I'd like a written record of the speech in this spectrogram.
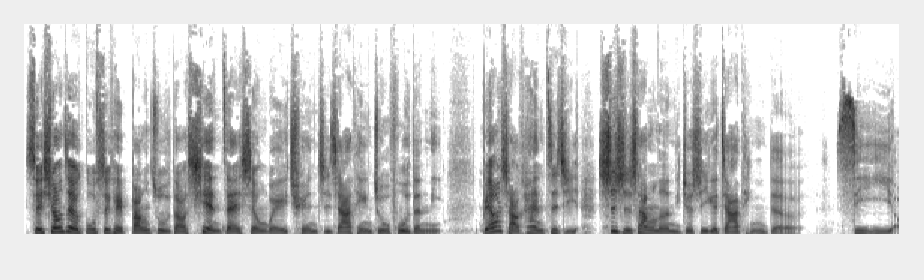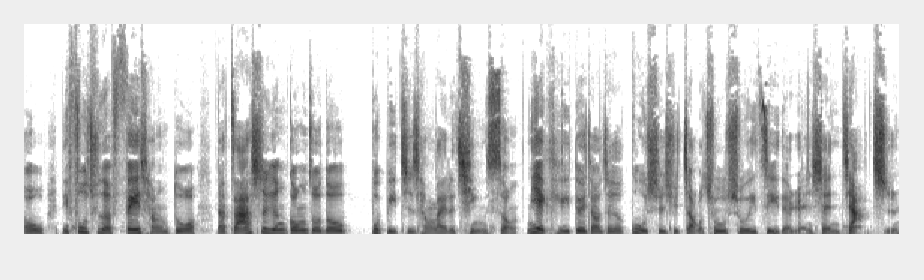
所以希望这个故事可以帮助到现在身为全职家庭主妇的你，不要小看自己。事实上呢，你就是一个家庭的。CEO，你付出的非常多，那杂事跟工作都不比职场来的轻松。你也可以对照这个故事去找出属于自己的人生价值。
